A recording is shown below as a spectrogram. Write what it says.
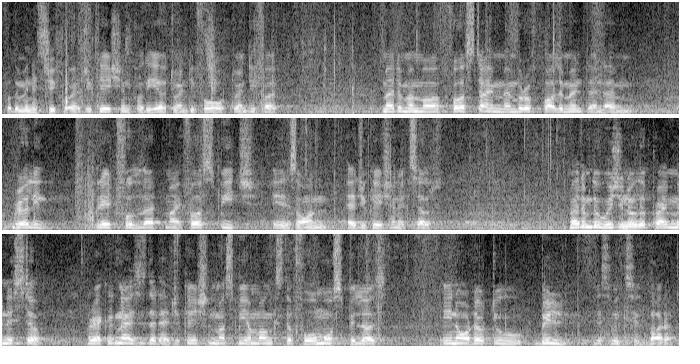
for the Ministry for Education for the year 24-25. Madam, I'm a first-time Member of Parliament and I'm really grateful that my first speech is on education itself. Madam, the vision of the Prime Minister recognizes that education must be amongst the foremost pillars in order to build this Viksit Bharat.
